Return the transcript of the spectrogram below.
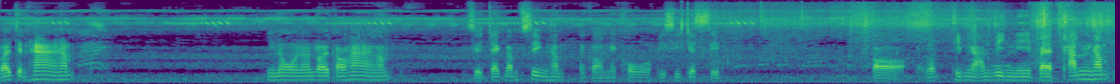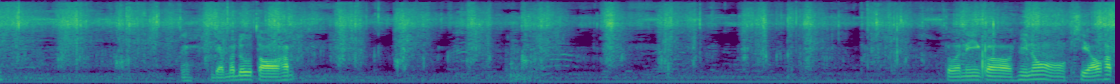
ร้อยเจ็ดห้าครับ ฮีโน่นั้นร้อยเก้าห้าครับ เสียแจ็คดัมซิงครับ แล้วก็แมคโคร PC เจ็ดสิบก็รถทีมงานวิ่งนี่แปดคันครับ เดี๋ยวมาดูต่อครับตัวนี้ก็ฮีโน่เขียวครับ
